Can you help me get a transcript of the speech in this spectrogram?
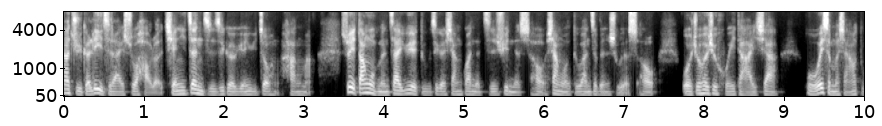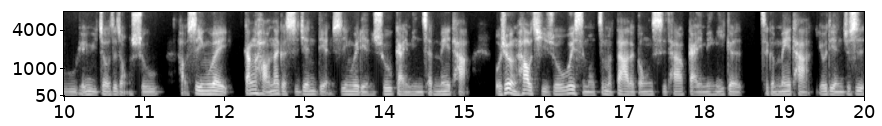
那举个例子来说好了，前一阵子这个元宇宙很夯嘛，所以当我们在阅读这个相关的资讯的时候，像我读完这本书的时候，我就会去回答一下，我为什么想要读元宇宙这种书？好，是因为刚好那个时间点是因为脸书改名成 Meta，我就很好奇说，为什么这么大的公司它要改名一个这个 Meta，有点就是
